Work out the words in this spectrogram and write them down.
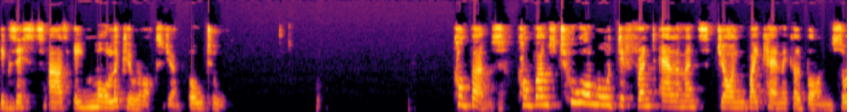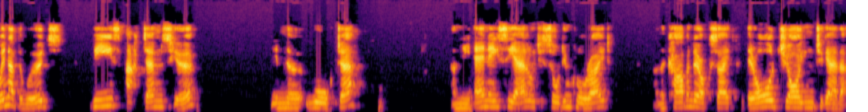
exists as a molecule of oxygen, O2. Compounds. Compounds, two or more different elements joined by chemical bonds. So in other words, these atoms here in the water and the NaCl, which is sodium chloride, and the carbon dioxide, they're all joined together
